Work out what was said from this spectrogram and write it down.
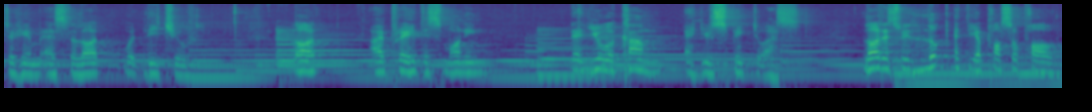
to Him as the Lord would lead you. Lord, I pray this morning that you will come and you speak to us. Lord, as we look at the Apostle Paul,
